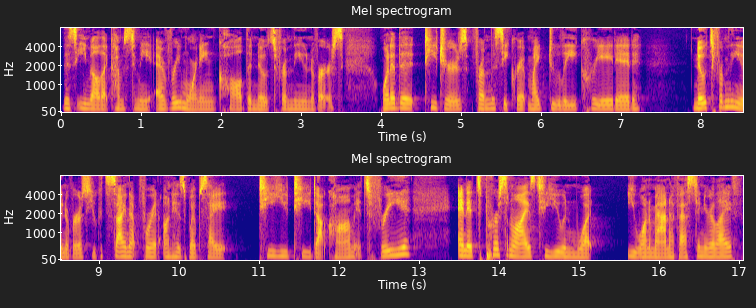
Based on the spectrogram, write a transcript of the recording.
this email that comes to me every morning called The Notes from the Universe. One of the teachers from The Secret, Mike Dooley, created Notes from the Universe. You could sign up for it on his website, tut.com. It's free and it's personalized to you and what you want to manifest in your life.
